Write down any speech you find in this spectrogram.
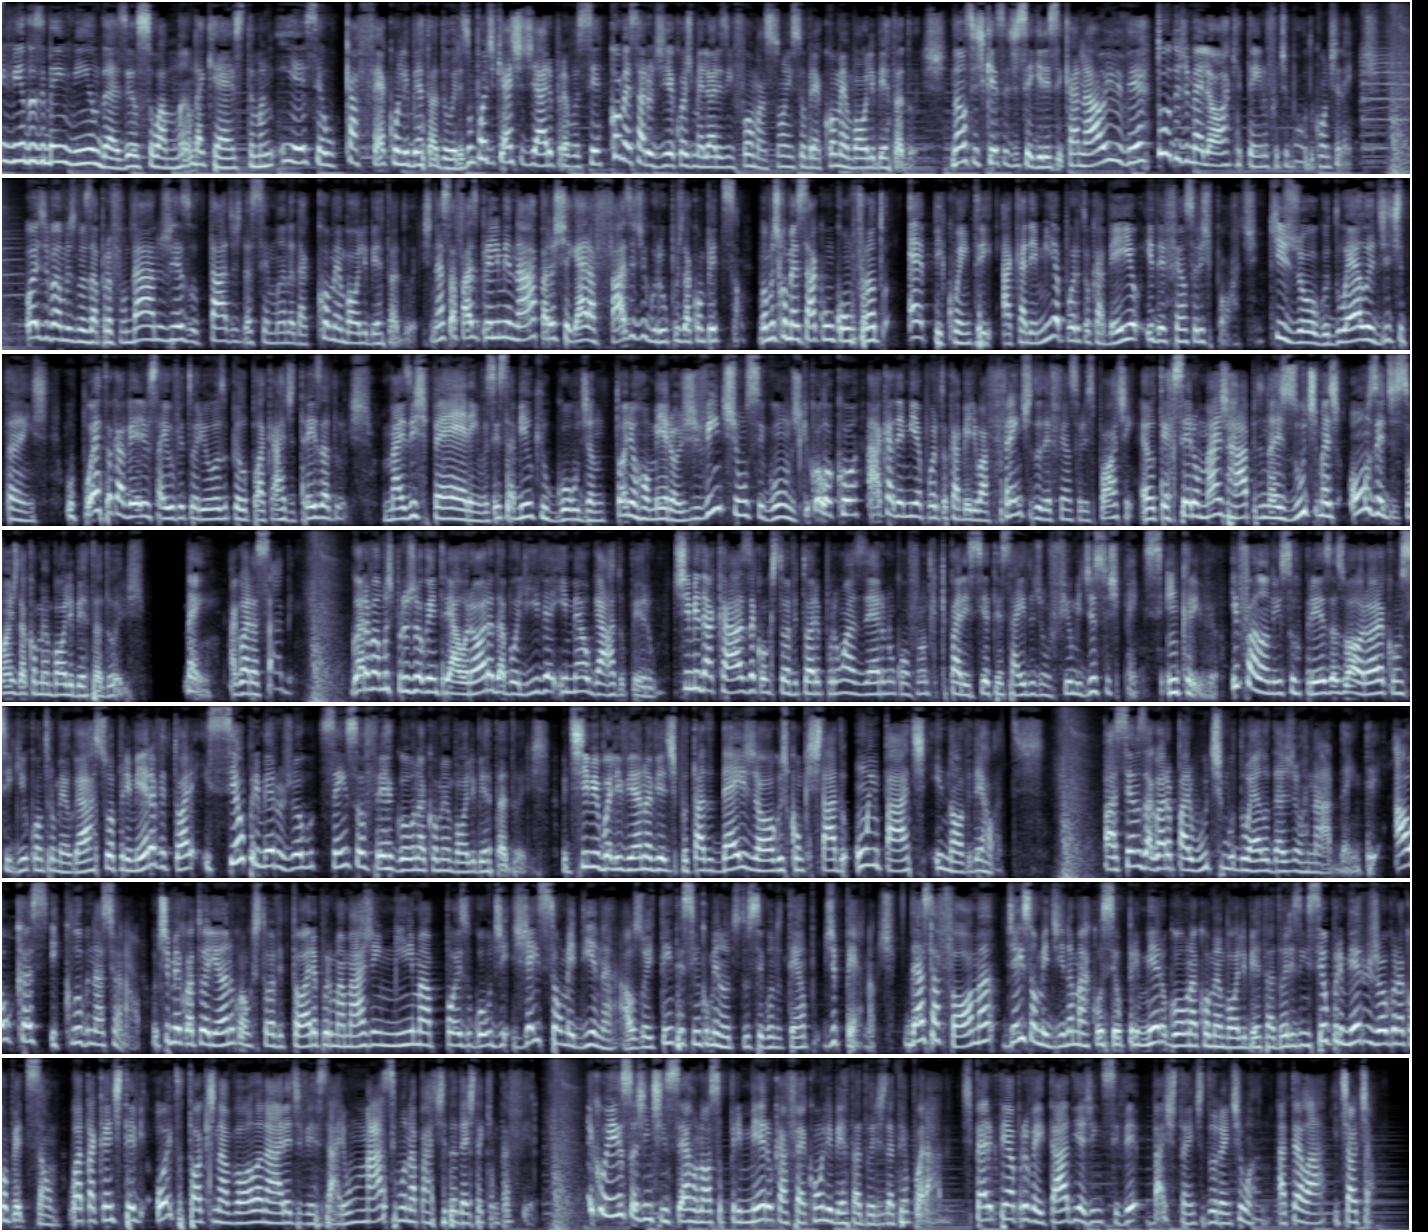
Bem-vindos e bem-vindas! Eu sou Amanda Kesterman e esse é o Café com Libertadores, um podcast diário para você começar o dia com as melhores informações sobre a Comembol Libertadores. Não se esqueça de seguir esse canal e viver tudo de melhor que tem no futebol do continente. Hoje vamos nos aprofundar nos resultados da semana da Comembol Libertadores, nessa fase preliminar para chegar à fase de grupos da competição. Vamos começar com um confronto épico entre Academia Porto Cabello e Defensor Esporte. Que jogo, duelo de titãs. O Puerto Cabello saiu vitorioso pelo placar de 3 a 2. Mas esperem, vocês sabiam que o gol de Antônio Romero aos 21 segundos, que colocou a Academia Porto Cabello à frente do Defensor Sporting, é o terceiro mais rápido nas últimas 11 edições da Comembol Libertadores? Bem, agora sabem. Agora vamos para o jogo entre a Aurora da Bolívia e Melgar do Peru. O time da casa conquistou a vitória por 1 a 0 num confronto que parecia ter saído de um filme de suspense. Incrível. E falando em surpresas, o Aurora conseguiu contra o Melgar sua primeira vitória e seu primeiro jogo sem sofrer gol na Comembol Libertadores. O time boliviano havia disputado 10 jogos, conquistado um empate e 9 derrotas. Passemos agora para o último duelo da jornada entre Alcas e Clube Nacional. O time equatoriano conquistou a vitória por uma margem mínima após o gol de Jason Medina aos 85 minutos do segundo tempo de pênalti. Dessa forma, Jason Medina marcou seu primeiro gol na Comembol Libertadores em seu primeiro jogo na competição. O atacante teve oito toques na bola na área adversária, o máximo na partida desta quinta-feira. E com isso, a gente encerra o nosso primeiro café com Libertadores da temporada. Espero que tenha aproveitado e a gente se vê bastante durante o ano. Até lá e tchau, tchau.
